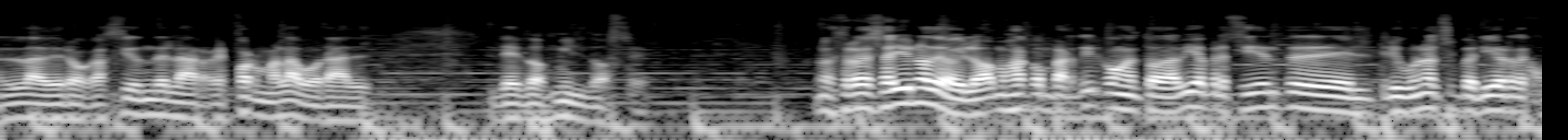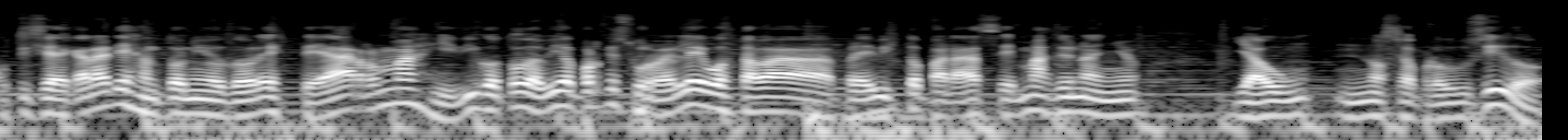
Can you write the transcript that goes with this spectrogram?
la derogación de la reforma laboral de 2012. Nuestro desayuno de hoy lo vamos a compartir con el todavía presidente del Tribunal Superior de Justicia de Canarias, Antonio Doreste Armas, y digo todavía porque su relevo estaba previsto para hace más de un año y aún no se ha producido.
